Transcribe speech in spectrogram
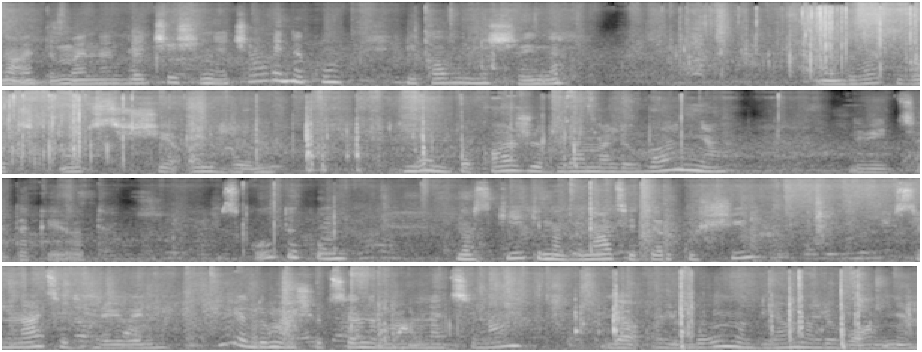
знаєте, в мене для чищення чайнику і кавомашини. А, Давайте от, от ще альбом. Я вам покажу для малювання. Дивіться, такий от з. Ну скільки на 12 аркушів 17 гривень. Ну, я думаю, що це нормальна ціна для альбому, для малювання.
